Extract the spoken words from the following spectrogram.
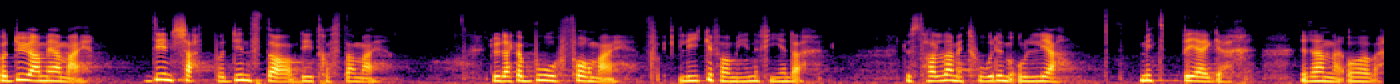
for du er med meg. Din kjepp og din stav, de trøster meg. Du dekker bord for meg, like for mine fiender. Du salver mitt hode med olje. Mitt beger renner over.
